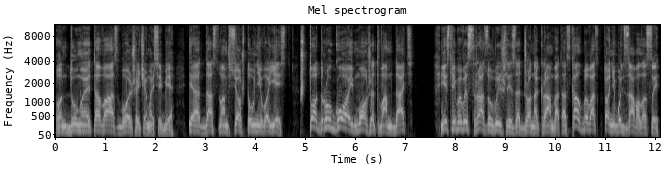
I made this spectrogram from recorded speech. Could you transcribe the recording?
Он думает о вас больше, чем о себе, и отдаст вам все, что у него есть. Что другой может вам дать? Если бы вы сразу вышли за Джона Крамба, таскал бы вас кто-нибудь за волосы.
